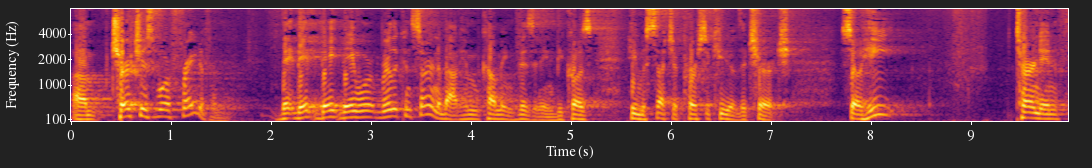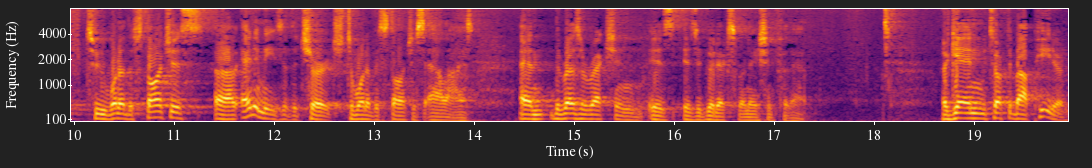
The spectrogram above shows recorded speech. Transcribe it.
um, churches were afraid of him. They, they, they, they, were really concerned about him coming visiting because he was such a persecutor of the church. So he turned into one of the staunchest uh, enemies of the church to one of its staunchest allies. And the resurrection is, is a good explanation for that. Again, we talked about Peter.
